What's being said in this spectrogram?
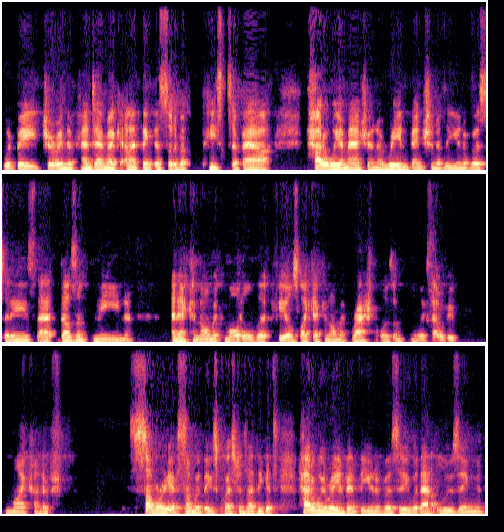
would be during the pandemic. And I think there's sort of a piece about how do we imagine a reinvention of the universities that doesn't mean an economic model that feels like economic rationalism. At least that would be my kind of summary of some of these questions. I think it's how do we reinvent the university without losing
